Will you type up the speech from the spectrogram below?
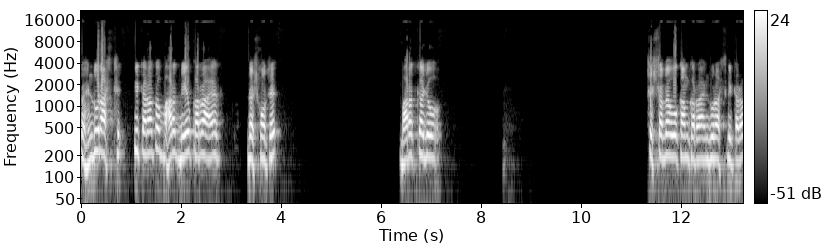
तो हिंदू राष्ट्र की तरह तो भारत बिहेव कर रहा है दशकों से। भारत का जो सिस्टम है, वो काम कर रहा है हिंदू राष्ट्र की तरह।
